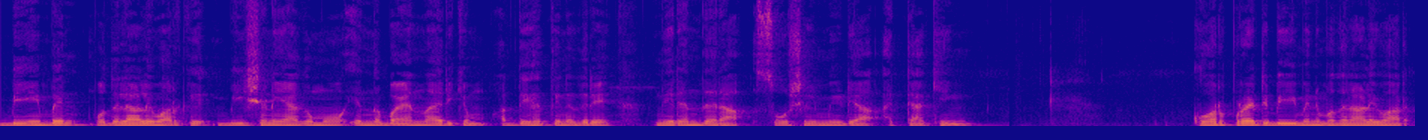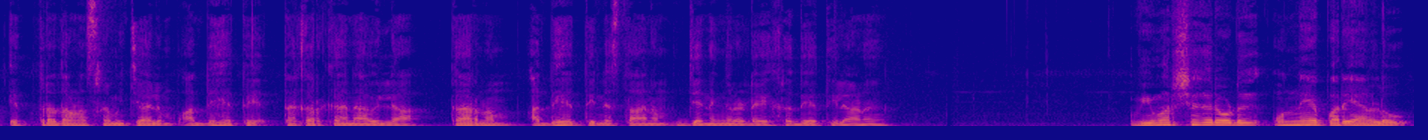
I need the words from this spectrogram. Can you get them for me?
ഭീമൻ മുതലാളിമാർക്ക് ഭീഷണിയാകുമോ എന്ന് ഭയന്നായിരിക്കും അദ്ദേഹത്തിനെതിരെ നിരന്തര സോഷ്യൽ മീഡിയ അറ്റാക്കിംഗ്. കോർപ്പറേറ്റ് ഭീമൻ മുതലാളിമാർ എത്ര തവണ ശ്രമിച്ചാലും അദ്ദേഹത്തെ തകർക്കാനാവില്ല. കാരണം അദ്ദേഹത്തിന്റെ സ്ഥാനം ജനങ്ങളുടെ ഹൃദയത്തിലാണ്. വിമർശകരോട് ഒന്നേ പറയാനുള്ളൂ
